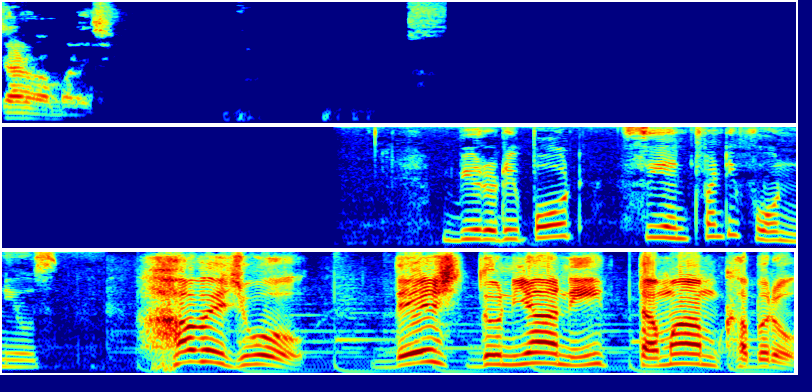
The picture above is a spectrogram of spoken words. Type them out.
જાણવા મળે છે. Bureau report CN twenty four news. હવે જુઓ દેશ દુનિયાની તમામ ખબરો.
